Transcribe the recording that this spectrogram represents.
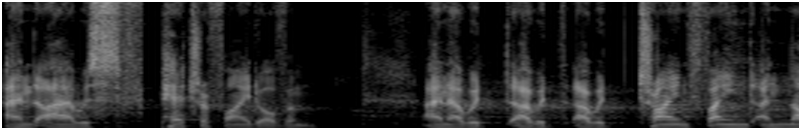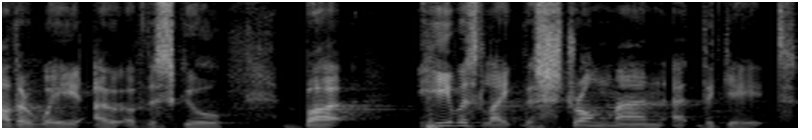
And I was petrified of him. And I would, I would, I would try and find another way out of the school. But he was like the strong man at the gate,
